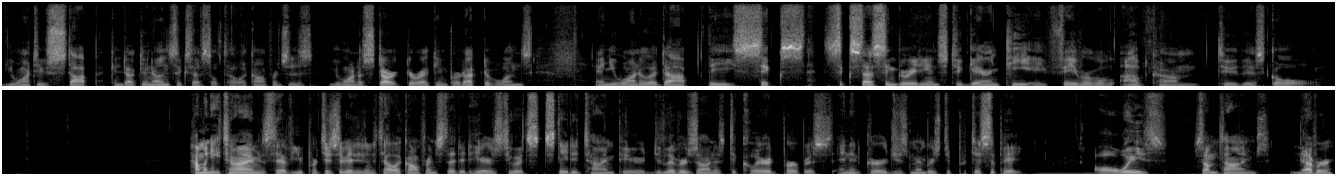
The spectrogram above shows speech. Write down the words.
you want to stop conducting unsuccessful teleconferences, you want to start directing productive ones, and you want to adopt the six success ingredients to guarantee a favorable outcome to this goal. How many times have you participated in a teleconference that adheres to its stated time period, delivers on its declared purpose, and encourages members to participate? Always? Sometimes? Never?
